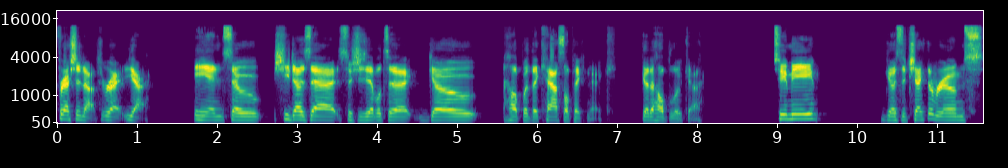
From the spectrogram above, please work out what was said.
Freshen up, right? Yeah. And so she does that, so she's able to go help with the castle picnic. Go to help Luca. Tumi, goes to check the rooms.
